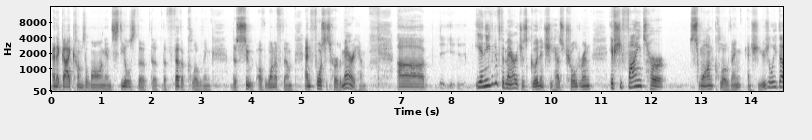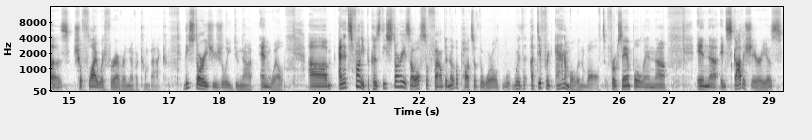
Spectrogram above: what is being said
and a guy comes along and steals the the, the feather clothing the suit of one of them and forces her to marry him. Uh, and even if the marriage is good and she has children, if she finds her swan clothing, and she usually does, she'll fly away forever and never come back. These stories usually do not end well. Um, and it's funny because these stories are also found in other parts of the world with a different animal involved. For example, in, uh, in, uh, in Scottish areas,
